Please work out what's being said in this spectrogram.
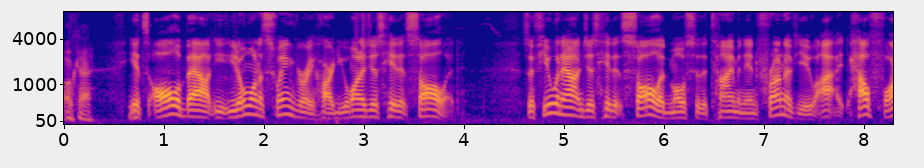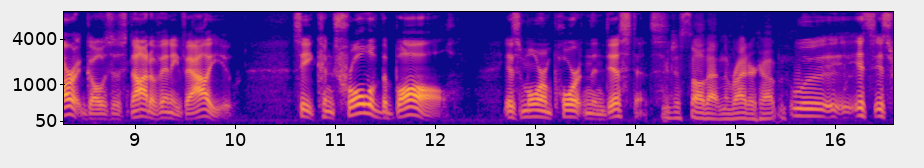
Okay. It's all about, you don't want to swing very hard. You want to just hit it solid. So if you went out and just hit it solid most of the time and in front of you, I, how far it goes is not of any value. See, control of the ball is more important than distance. We just saw that in the Ryder Cup. It's, it's,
